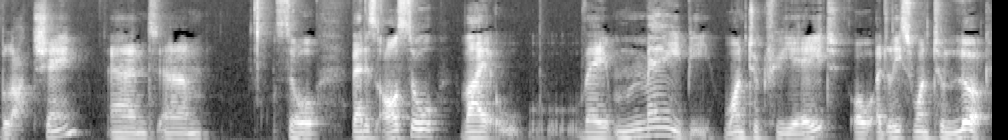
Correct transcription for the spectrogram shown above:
blockchain, and um, so that is also why they maybe want to create or at least want to look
